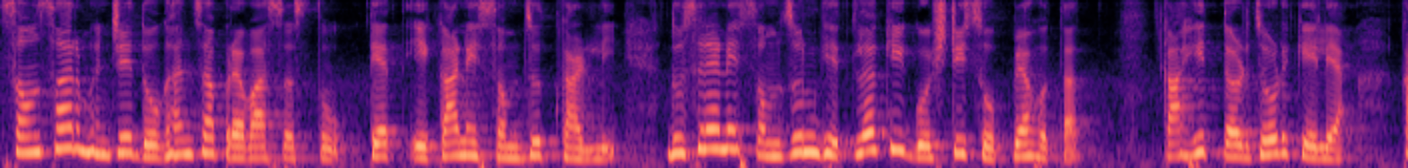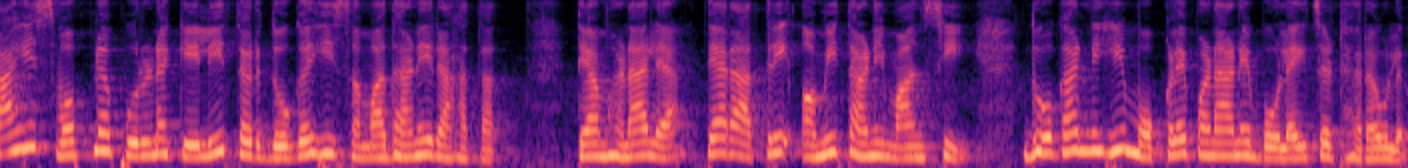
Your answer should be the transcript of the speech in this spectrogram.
संसार म्हणजे दोघांचा प्रवास असतो. त्यात एकाने समजूत काढली दुसऱ्याने समजून घेतलं की गोष्टी सोप्या होतात. काही तडजोड केल्या काही स्वप्न पूर्ण केली तर दोघंही समाधानी राहतात. त्या म्हणाल्या त्या रात्री अमित आणि मानसी दोघांनीही मोकळेपणाने बोलायचं ठरवलं.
